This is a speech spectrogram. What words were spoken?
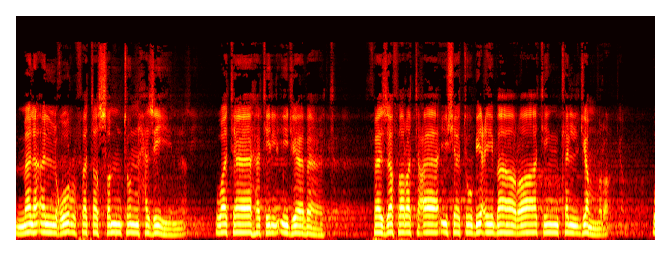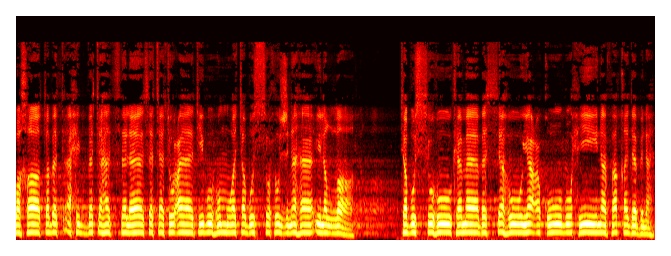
ملأ الغرفة صمت حزين وتاهت الإجابات. فزفرت عائشة بعبارات كالجمر. وخاطبت أحبتها الثلاثة تعاتبهم وتبث حزنها إلى الله. تبثه كما بثه يعقوب حين فقد ابنه.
